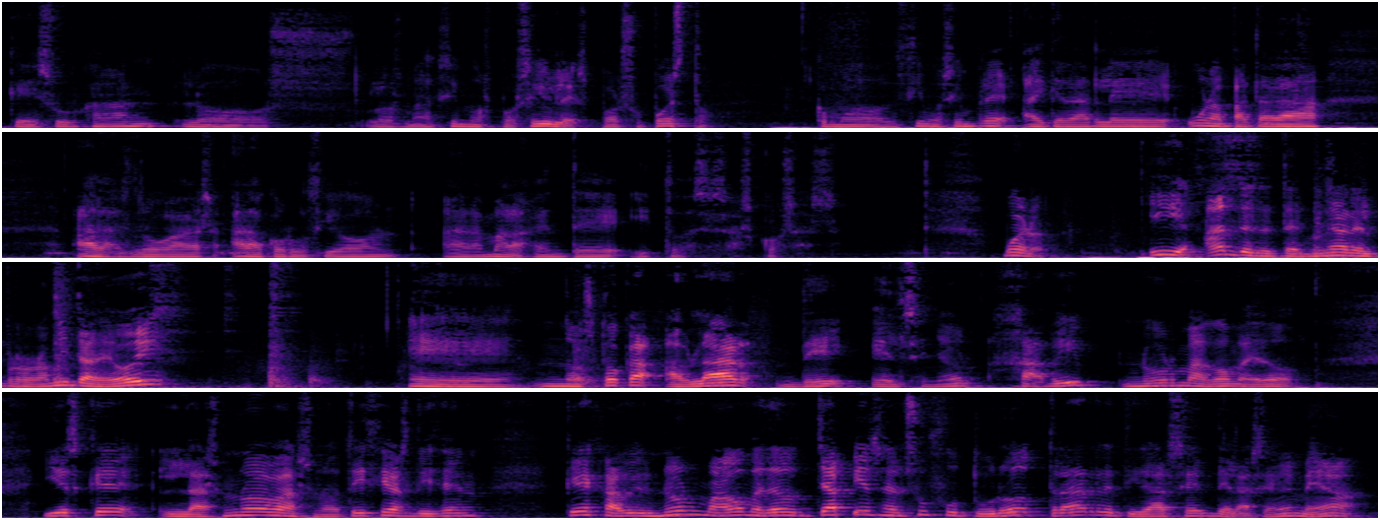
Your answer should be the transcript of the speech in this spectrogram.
que surjan los máximos posibles, por supuesto. Como decimos siempre, hay que darle una patada a las drogas, a la corrupción, a la mala gente y todas esas cosas. Bueno, y antes de terminar el programita de hoy, eh, nos toca hablar del el señor Javib Nurmagomedov. Y es que las nuevas noticias dicen que Javib Nurmagomedov ya piensa en su futuro tras retirarse de las MMA.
